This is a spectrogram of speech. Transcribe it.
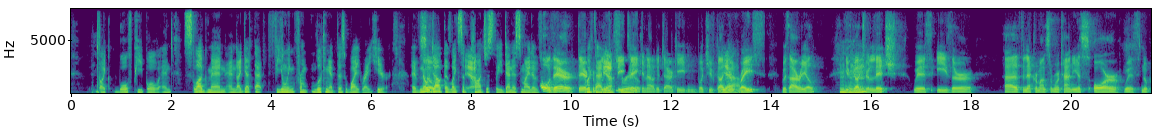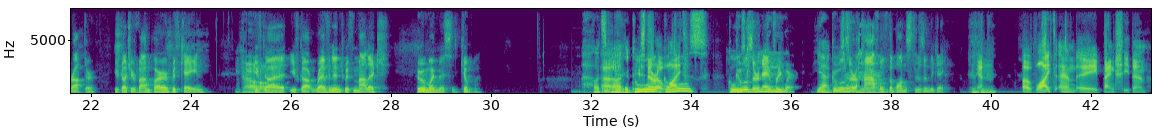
like wolf people and slug men and i get that feeling from looking at this wight right here. I have no So- doubt that like subconsciously denis might have oh, they're they're Put that in completely taken out of Dark Eden, but you've got Yeah. your Wraith with Ariel, you've got Mhm. your Lich with either uh, the Necromancer Mortanius or with Nupraptor. You've got your Vampire with Kain. No. You've got you've got Revenant with Malek. Who am I missing? Come on. let's Uh, uh, the ghoul, is there a wight? ghouls ghouls, Ghouls are be- everywhere. yeah Ghouls are everywhere. half of the monsters in the game. Yeah. Mhm. a wight and a banshee. Then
